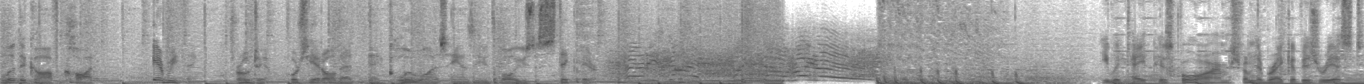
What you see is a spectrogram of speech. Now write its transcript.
Biletnikoff caught everything thrown to him. Of course, he had all that, that glue on his hands. The ball used to stick there. He would tape his forearms from the break of his wrist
